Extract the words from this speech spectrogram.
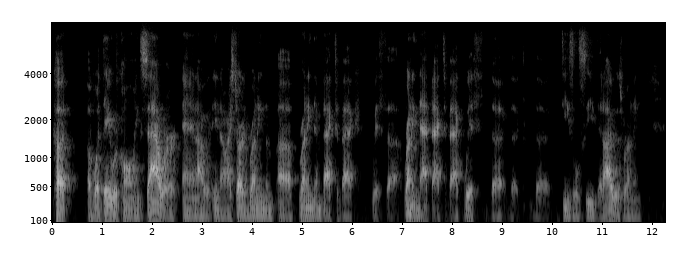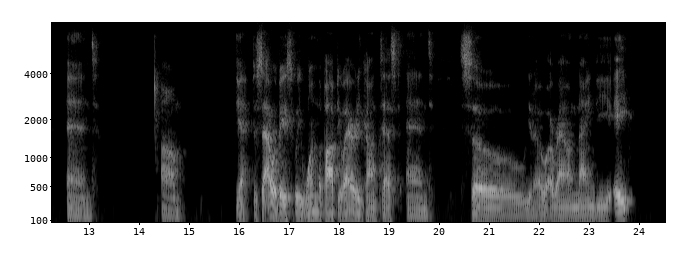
cut of what they were calling sour. And I, you know, I started running them, uh, running them back to back with, uh, running that back to back with the, the, the diesel seed that I was running. And, um, yeah, the sour basically won the popularity contest and so, you know, around 98,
